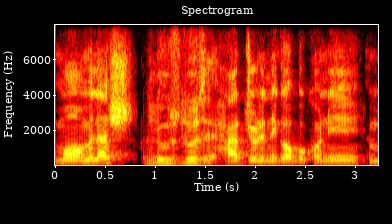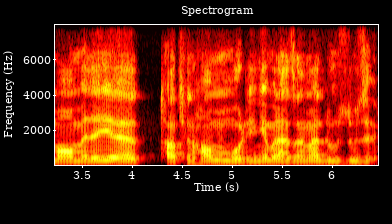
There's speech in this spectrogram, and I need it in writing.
معاملش لوز لوزه هر جوری نگاه بکنی معامله تاتنهام و مورینیو به نظر من لوز لوزه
